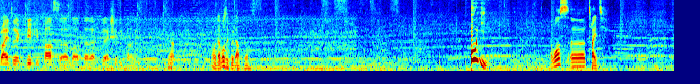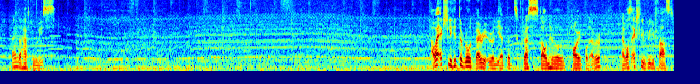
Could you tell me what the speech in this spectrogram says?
write a creepy pasta about that. That would actually be funny. Yeah. Oh, that was a good up though. Hui! That was uh, tight. And I have to release. Now I actually hit the road very early at that crest downhill point, whatever. I was actually really fast.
